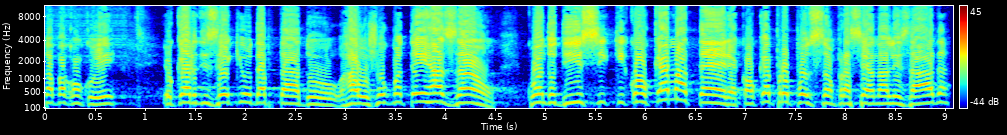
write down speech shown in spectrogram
Só para concluir, eu quero dizer que o deputado Raul Jugman tem razão quando disse que qualquer matéria, qualquer proposição para ser analisada,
